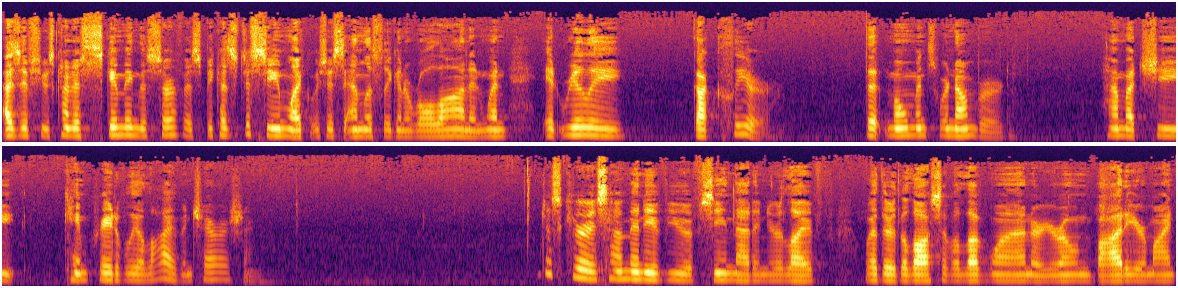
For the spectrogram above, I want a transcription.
as if she was kind of skimming the surface because it just seemed like it was just endlessly going to roll on. And when it really got clear that moments were numbered, how much she came creatively alive and cherishing. I'm just curious how many of you have seen that in your life, whether the loss of a loved one or your own body or mind,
